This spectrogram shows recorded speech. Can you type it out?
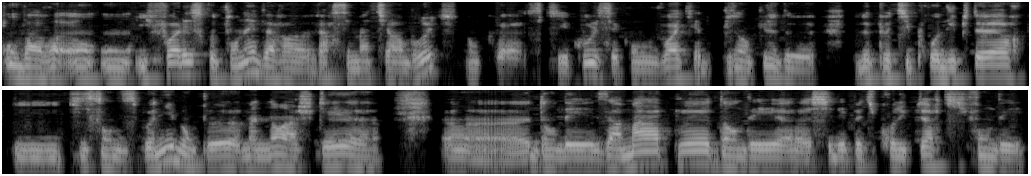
il faut aller se retourner vers, vers ces matières brutes. Donc, euh, ce qui est cool, c'est qu'on voit qu'il y a de plus en plus de, petits producteurs qui, sont disponibles. On peut maintenant acheter euh, euh dans des AMAP, dans des, euh, chez des petits producteurs qui font des,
